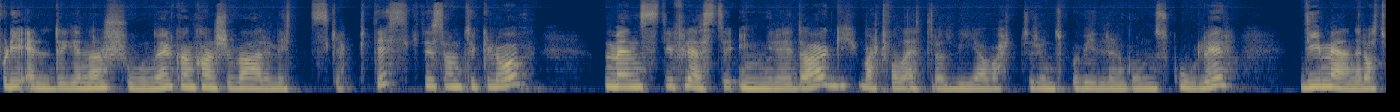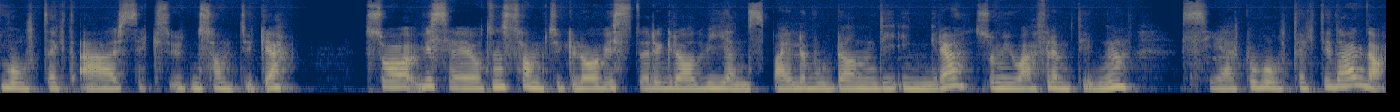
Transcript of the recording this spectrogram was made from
Fordi eldre generasjoner kan kanskje være litt skeptisk til samtykkelov, mens de fleste yngre i dag, i hvert fall etter at vi har vært rundt på videregående skoler, de mener at voldtekt er sex uten samtykke. Så vi ser jo at en samtykkelov i større grad vil gjenspeile hvordan de yngre, som jo er fremtiden, ser på voldtekt i dag. da.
